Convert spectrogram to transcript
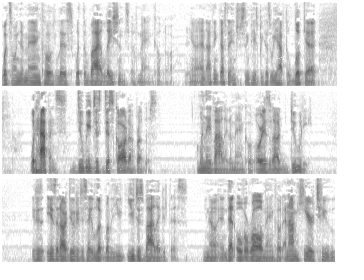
what's on your man code list, what the violations of man code are. You know, and I think that's the interesting piece because we have to look at what happens. Do we just discard our brothers when they violate a man code, or is it our duty? It is, is it our duty to say, look, brother, you, you just violated this, you know, and that overall man code, and I'm here to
